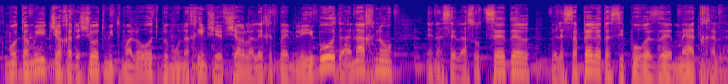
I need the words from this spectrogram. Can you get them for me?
כמו תמיד שהחדשות מתמלאות במונחים שאפשר ללכת בהם לאיבוד, אנחנו ננסה לעשות סדר ולספר את הסיפור הזה מההתחלה.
